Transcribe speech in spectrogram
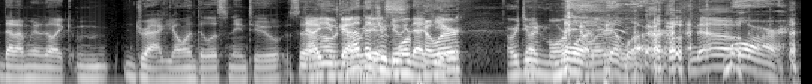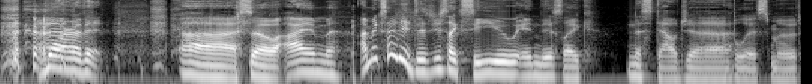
that I'm going to like m- drag y'all into listening to. So Now you've Oh, got not that you're doing more that pillar. here, Are we doing but more, more pillar? pillar. Oh no. more more of it uh so i'm i'm excited to just like see you in this like nostalgia Bliss mode.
